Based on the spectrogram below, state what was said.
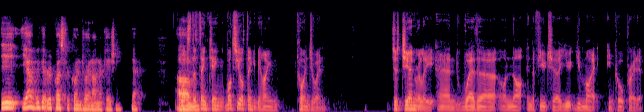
Yeah, we get requests for CoinJoin on occasion. Yeah. What's um, the thinking? What's your thinking behind CoinJoin? Just generally, and whether or not in the future you you might incorporate it.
